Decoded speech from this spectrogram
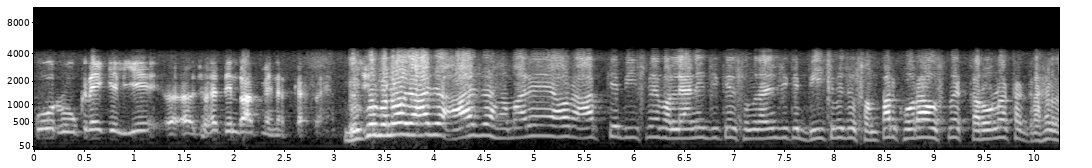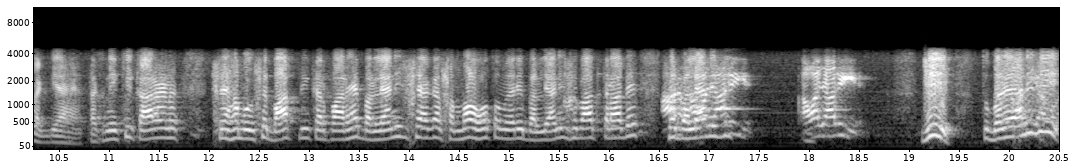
को रोकने के लिए जो है दिन रात मेहनत कर रहे हैं। बिल्कुल मनोज आज आज हमारे और आपके बीच में बल्याणी जी के सुमरानी जी के बीच में जो संपर्क हो रहा है उसमें कोरोना का ग्रहण लग गया है। तकनीकी कारण से हम उनसे बात नहीं कर पा रहे हैं। बल्याणी जी से अगर संभव हो तो मेरी बल्याणी से बात करा दे। फिर बल्याणी जी आवाज़ आ रही है। जी तो बल्याणी जी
